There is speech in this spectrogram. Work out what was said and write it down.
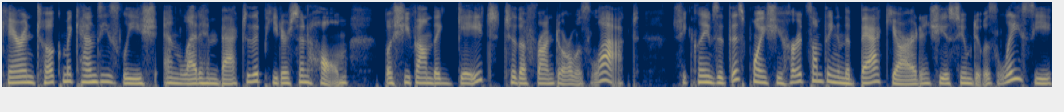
Karen took McKenzie's leash and led him back to the Peterson home, but she found the gate to the front door was locked. She claims at this point she heard something in the backyard and she assumed it was Laci,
